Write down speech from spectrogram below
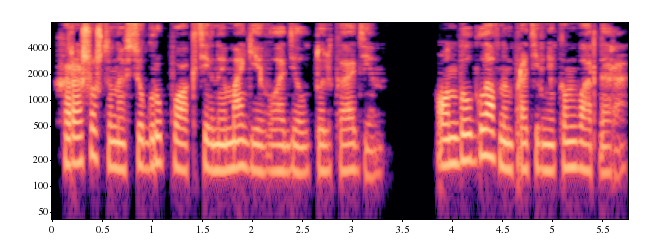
Хорошо, что на всю группу активной магии владел только один. Он был главным противником Вардера.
